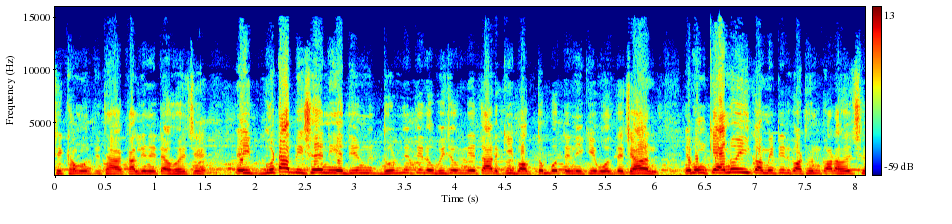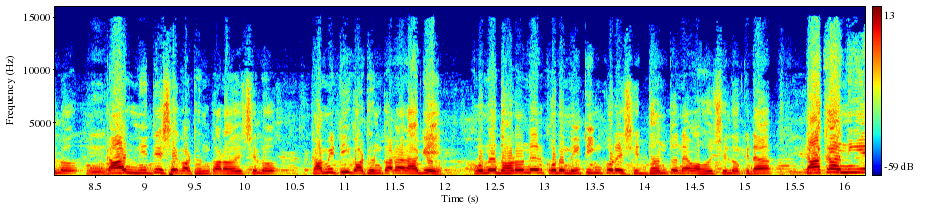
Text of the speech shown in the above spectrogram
শিক্ষামন্ত্রী থাকাকালীন এটা হয়েছে। এই গোটা বিষয় নিয়ে দুর্নীতির অভিযোগ নিয়ে তার কি বক্তব্য তিনি কি বলতে চান? এবং কেন এই কমিটির গঠন করা হয়েছিল? কার নির্দেশে গঠন করা হয়েছিল? কমিটি গঠন করার আগে কোনো ধরনের কোনো মিটিং করে সিদ্ধান্ত নেওয়া হয়েছিল কিনা? টাকা নিয়ে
